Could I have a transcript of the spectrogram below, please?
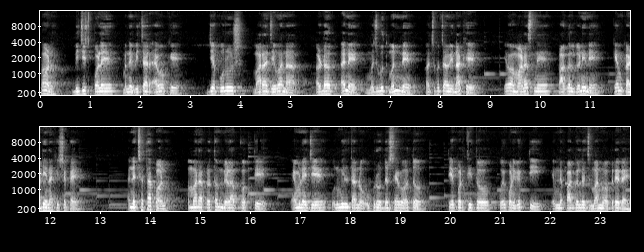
પણ બીજી જ પળે મને વિચાર આવ્યો કે જે પુરુષ મારા જેવાના અડગ અને મજબૂત મનને હચમચાવી નાખે એવા માણસને પાગલ ગણીને કેમ કાઢી નાખી શકાય? અને છતાં પણ અમારા પ્રથમ મેળાપ વખતે એમણે જે ઉર્મિલતાનો ઉભરો દર્શાવ્યો હતો, તે પરથી તો કોઈ પણ વ્યક્તિ એમને પાગલ જ માનવા પ્રેરાય.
